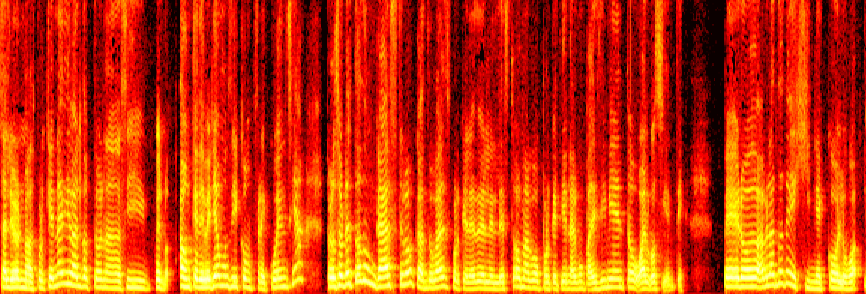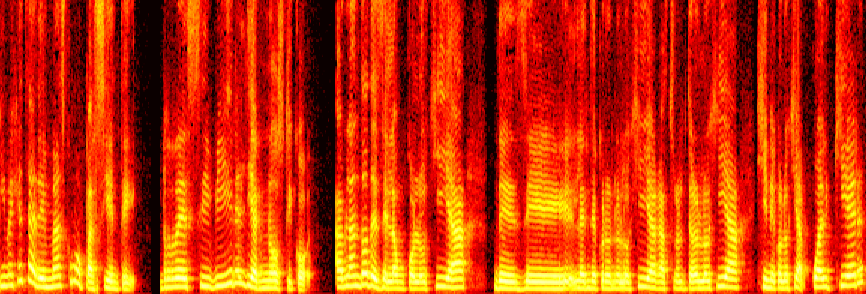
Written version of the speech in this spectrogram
salieron más, porque nadie va al doctor nada así, pero aunque deberíamos ir con frecuencia, pero sobre todo un gastro, cuando vas es porque le duele el estómago, porque tiene algún padecimiento o algo siente. Pero hablando de ginecólogo, imagínate además como paciente recibir el diagnóstico, hablando desde la oncología, desde la endocrinología, gastroenterología, ginecología, cualquier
